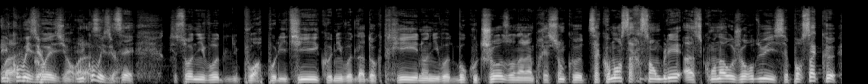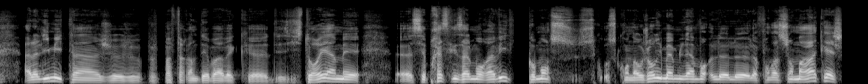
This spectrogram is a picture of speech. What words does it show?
Voilà, une cohésion. cohésion, voilà, cohésion. que ce soit au niveau du pouvoir politique, au niveau de la doctrine, au niveau de beaucoup de choses, on a l'impression que ça commence à ressembler à ce qu'on a aujourd'hui. C'est pour ça que, à la limite, hein, je ne peux pas faire un débat avec euh, des historiens, mais euh, c'est presque les Almoravides qui commencent ce, qu'on a aujourd'hui, même la, la, fondation Marrakech,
